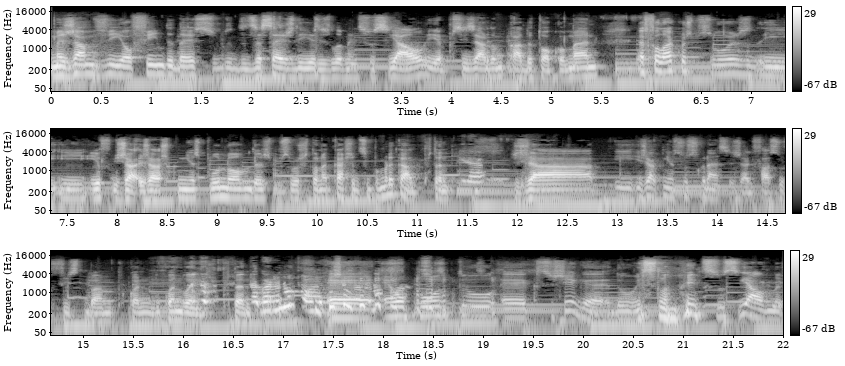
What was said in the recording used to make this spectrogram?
mas já me vi ao fim de, 10, de 16 dias de isolamento social e a precisar de um bocado de toque humano, a falar com as pessoas e, e- e já, já as conheço pelo nome das pessoas que estão na caixa do supermercado, portanto Yeah. já, e, e já conheço o segurança, já lhe faço o fist bump quando, quando entro, portanto Agora não pode. é, é o ponto é, que se chega do isolamento social, mas,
